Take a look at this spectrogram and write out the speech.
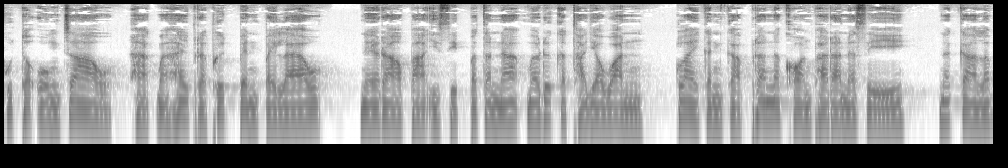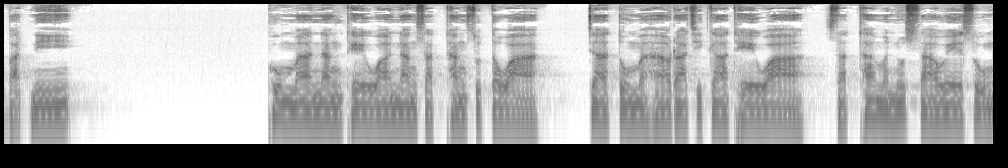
พุทธองค์เจ้าหากมาให้ประพฤติเป็นไปแล้ว ในราวป่าอิสิปตนะมรุกทายวัน ใกล้กันกับพระนครพาราณสีนการละบัดนี้ภูมิมานังเทวานังสัตทังสุตวา จาตุมหาราชิกาเทวา สัทธมนุษสาเวสุง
